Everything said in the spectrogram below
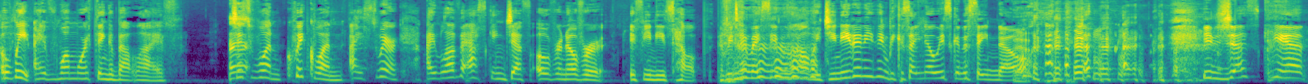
Oh, wait, I have one more thing about live. Uh, just one quick one. I swear. I love asking Jeff over and over if he needs help. Every time I see him in the hallway, do you need anything? Because I know he's going to say no. he just can't.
